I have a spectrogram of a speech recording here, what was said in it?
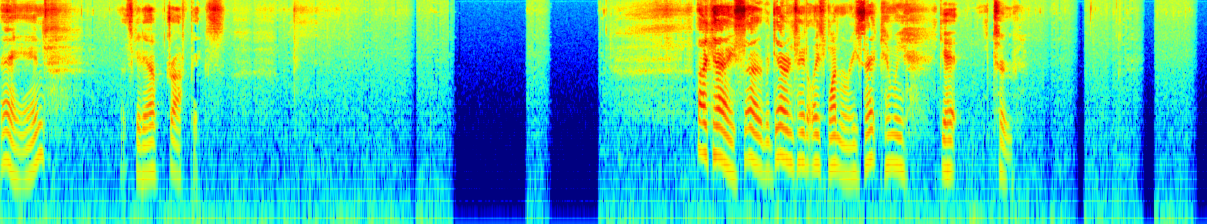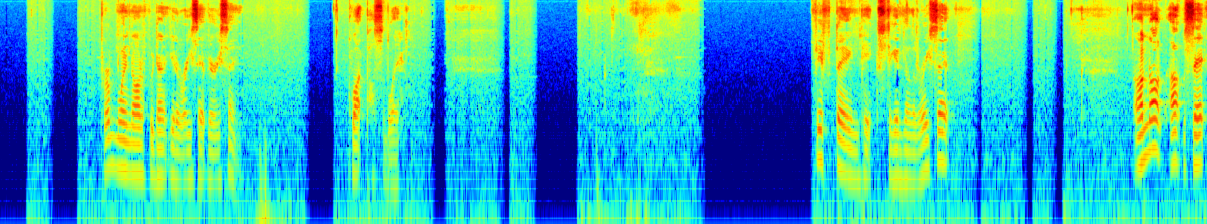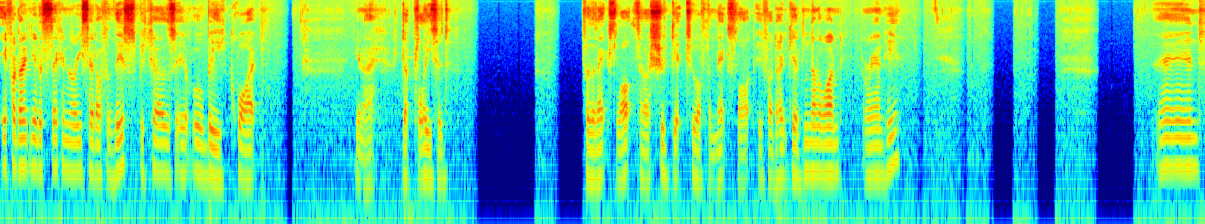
And let's get our draft picks. Okay, so we're guaranteed at least one reset. Can we get two? Probably not if we don't get a reset very soon quite possibly. Fifteen picks to get another reset. I'm not upset if I don't get a second reset off of this because it will be quite, you know, depleted for the next lot. So I should get two off the next lot if I don't get another one around here. And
